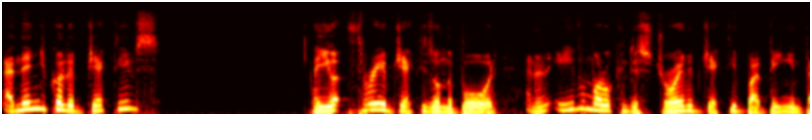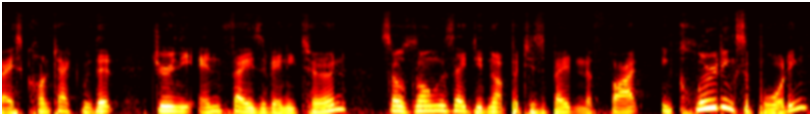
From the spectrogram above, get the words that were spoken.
And then you've got objectives. And you've got three objectives on the board, and an evil model can destroy an objective by being in base contact with it during the end phase of any turn, so as long as they did not participate in a fight, including supporting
